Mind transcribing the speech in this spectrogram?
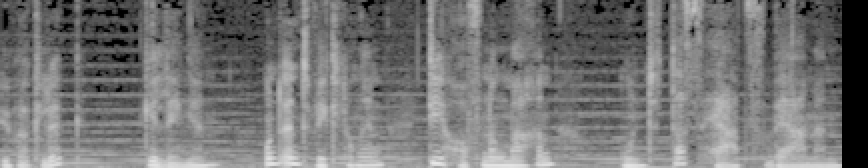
über Glück, Gelingen und Entwicklungen, die Hoffnung machen und das Herz wärmen.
